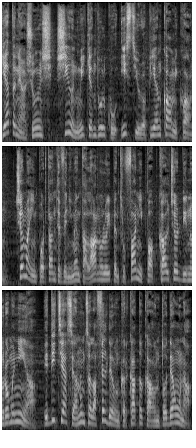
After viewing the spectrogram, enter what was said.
Și iată ne ajungi și în weekendul cu East European Comic Con, cel mai important eveniment al anului pentru fanii pop culture din România. Ediția se anunță la fel de încărcată ca întotdeauna,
